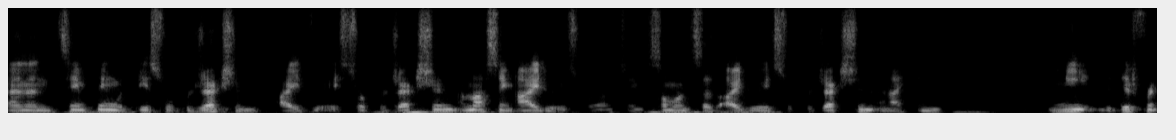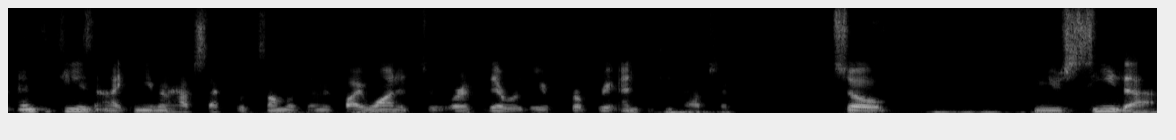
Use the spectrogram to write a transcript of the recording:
And then same thing with astral projection. I do astral projection. I'm not saying I do astral. I'm saying someone says I do astral projection, and I can meet the different entities, and I can even have sex with some of them if I wanted to, or if they were the appropriate entity to have sex. With. So you see that,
